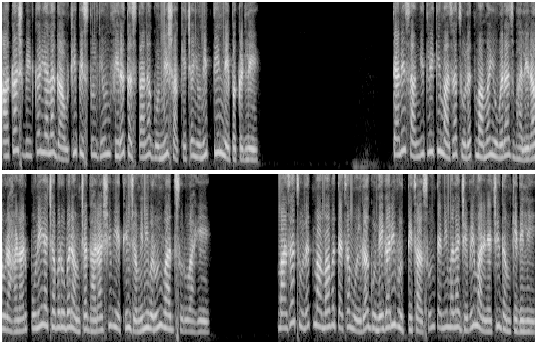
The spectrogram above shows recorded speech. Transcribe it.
आकाश बिडकर याला गावठी पिस्तूल घेऊन फिरत असताना गुन्हे शाखेच्या युनिट तीन ने पकडले. त्याने सांगितले की माझा चुलत मामा युवराज भालेराव राहणार पुणे याच्याबरोबर आमच्या धाराशिव येथील जमिनीवरून वाद सुरू आहे. माझा चुलत मामा व त्याचा मुलगा गुन्हेगारी वृत्तीचा असून त्यांनी मला जीवे मारण्याची धमकी दिली.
